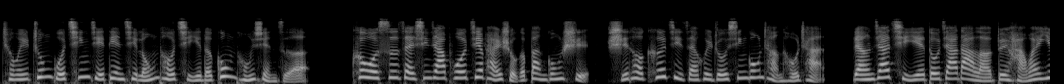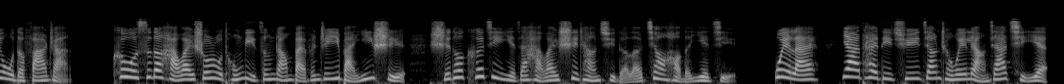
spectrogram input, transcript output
成为中国清洁电器龙头企业的共同选择。科沃斯在新加坡揭牌首个办公室，石头科技在惠州新工厂投产，两家企业都加大了对海外业务的发展。科沃斯的海外收入同比增长百分之一百一十，石头科技也在海外市场取得了较好的业绩。未来，亚太地区将成为两家企业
